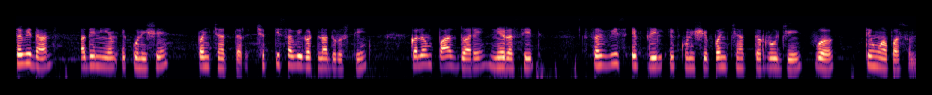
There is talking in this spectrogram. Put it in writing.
संविधान अधिनियम एकोणीसशे पंच्याहत्तर छत्तीसावी घटना दुरुस्ती कलम पाचद्वारे निरसित सव्वीस एप्रिल एकोणीसशे पंच्याहत्तर रोजी व तेव्हापासून.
